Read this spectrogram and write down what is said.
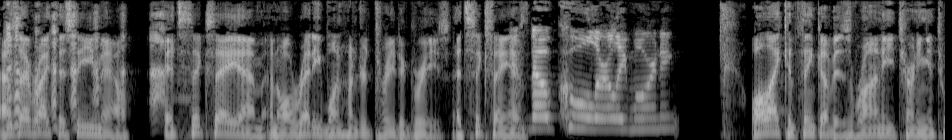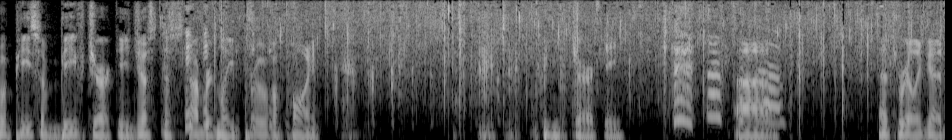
As I write this email, it's 6 a.m. and already 103 degrees at 6 a.m. There's no cool early morning. All I can think of is Ronnie turning into a piece of beef jerky just to stubbornly prove a point. beef jerky. Uh, that's really good.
